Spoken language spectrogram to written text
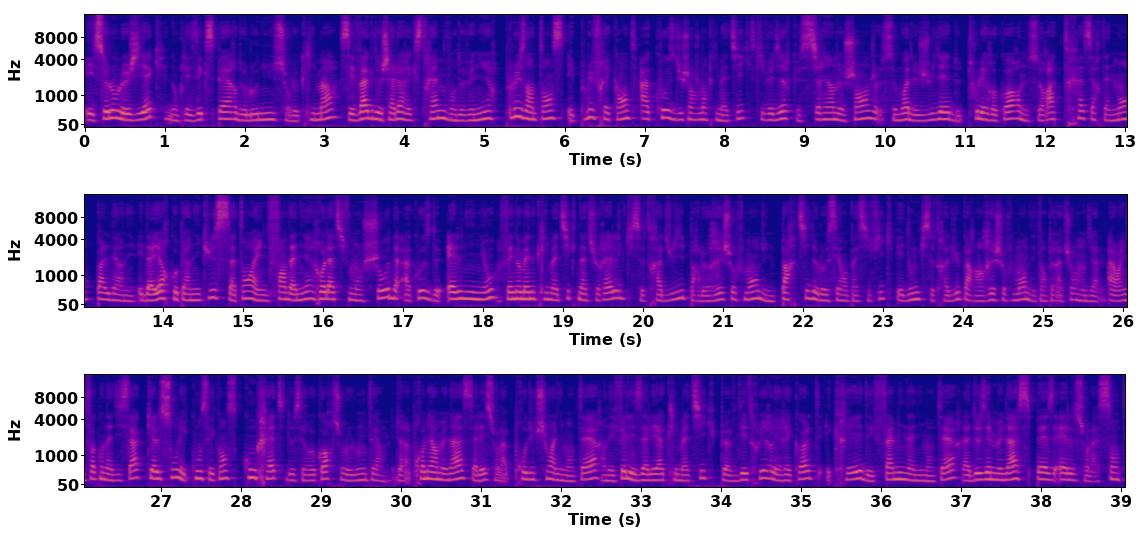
Et selon le GIEC, donc les experts de l'ONU sur le climat, ces vagues de chaleur extrême vont devenir plus intenses et plus fréquentes à cause du changement climatique, ce qui veut dire que si rien ne change, ce mois de juillet de tous les records ne sera très certainement pas le dernier. Et d'ailleurs, Copernicus s'attend à une fin d'année relativement chaude à cause de El Niño, un phénomène climatique naturel qui se traduit par le réchauffement d'une partie de l'océan Pacifique et donc qui se traduit par un réchauffement des températures mondiales. Alors une fois qu'on a dit ça, quelles sont les conséquences concrètes de ces records sur le long terme? Eh bien la première menace, elle est sur la production alimentaire. En effet, les aléas climatiques peuvent détruire les récoltes et créer des famines alimentaires. La deuxième menace pèse elle sur la santé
